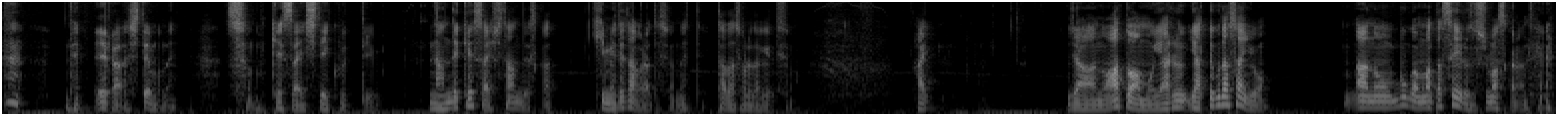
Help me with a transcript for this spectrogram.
ね、エラーしてもね、その決済していくっていう。なんで決済したんですか？決めてたからですよねって。ただそれだけですよ。はい。じゃあ、あの、あとはもうやる、やってくださいよ。あの、僕はまたセールスしますからね。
